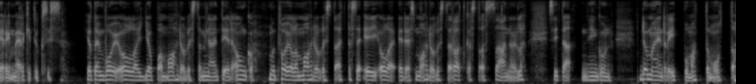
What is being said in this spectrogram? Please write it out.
eri merkityksissä. Joten voi olla jopa mahdollista, minä en tiedä onko, mutta voi olla mahdollista, että se ei ole edes mahdollista ratkaista säännöillä sitä niin kuin domain riippumattomuutta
